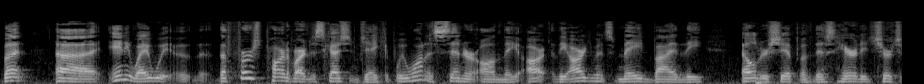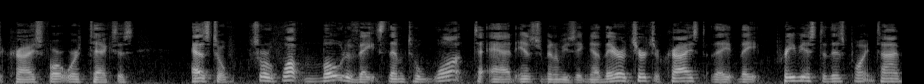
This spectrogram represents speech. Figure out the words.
But uh, anyway, we, the first part of our discussion, Jacob, we want to center on the ar- the arguments made by the eldership of this Heritage Church of Christ, Fort Worth, Texas, as to sort of what motivates them to want to add instrumental music. Now, they're a Church of Christ. They they previous to this point in time,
